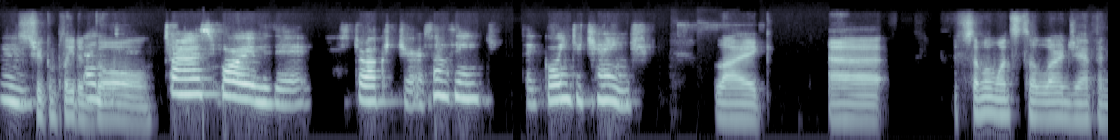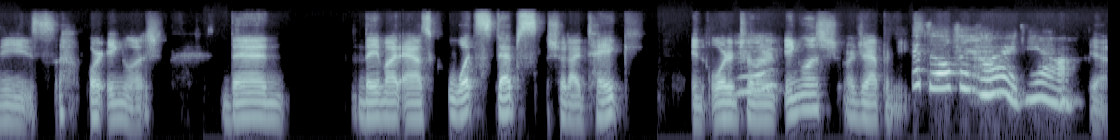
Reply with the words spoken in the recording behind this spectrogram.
Hmm. to complete a And- goal. Transform the structure. Something like going to change. Like, uh, if someone wants to learn Japanese or English, then they might ask, "What steps should I take in order to learn English or Japanese?" That's often hard. Yeah. Yeah.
